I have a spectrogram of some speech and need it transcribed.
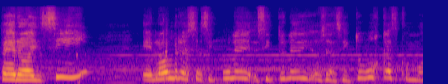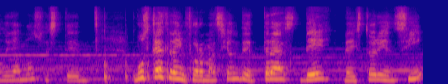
pero en sí el hombre, o sea, si tú le, si tú le, o sea, si tú buscas como digamos, este, buscas la información detrás de la historia en sí,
